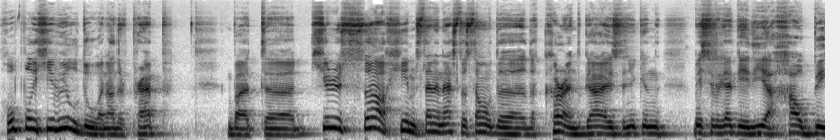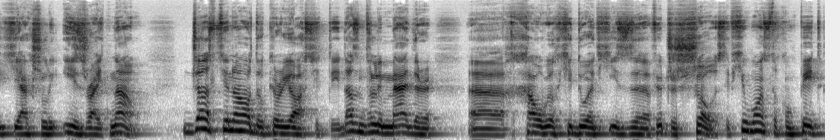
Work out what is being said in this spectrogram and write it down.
Hopefully he will do another prep but uh, here you saw him standing next to some of the, the current guys, and you can basically get the idea how big he actually is right now. Just, you know, out of curiosity. It doesn't really matter uh, how will he do at his uh, future shows. If he wants to compete,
